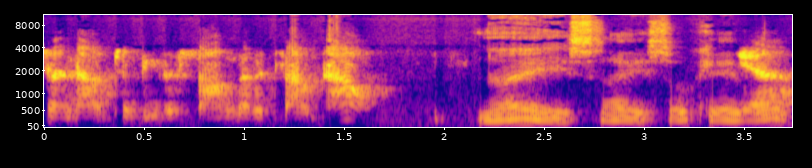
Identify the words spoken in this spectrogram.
turned out to be the song that it's out now. Nice, nice. Okay. Yeah.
